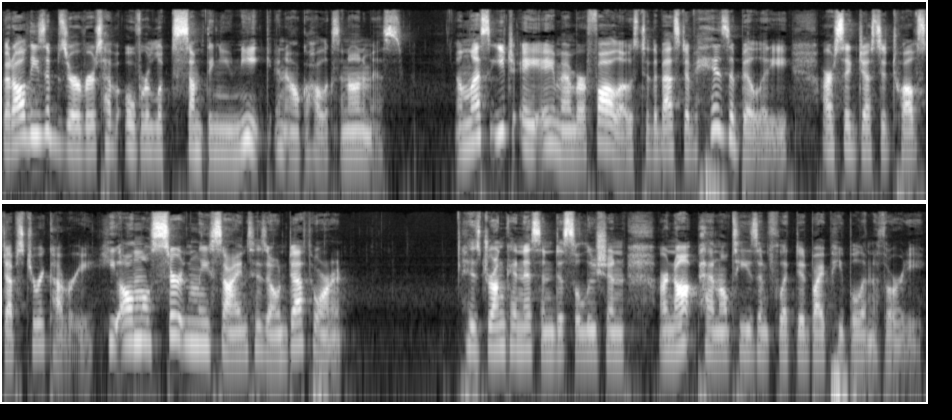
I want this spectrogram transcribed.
But all these observers have overlooked something unique in Alcoholics Anonymous. Unless each AA member follows, to the best of his ability, our suggested 12 steps to recovery, he almost certainly signs his own death warrant. His drunkenness and dissolution are not penalties inflicted by people in authority.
